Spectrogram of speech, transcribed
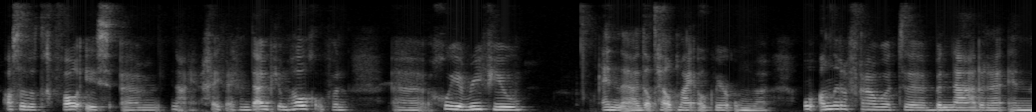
Als dat het geval is, um, nou ja, geef even een duimpje omhoog of een goede review. En uh, dat helpt mij ook weer om, uh, om andere vrouwen te benaderen en,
